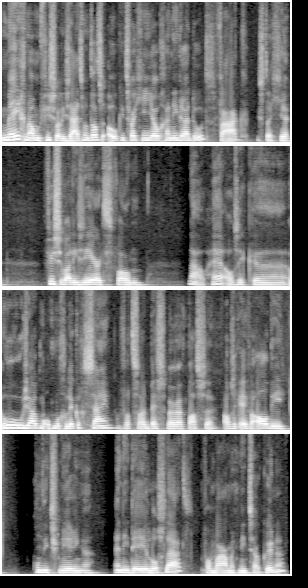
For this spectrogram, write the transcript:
meegenomen visualisatie. Want dat is ook iets wat je in yoga nidra doet, vaak. Is dat je visualiseert van... Nou, hè, als ik, eh, hoe, zou ik me op mijn gelukkigst zijn? Of wat zou het beste bij mij passen? Als ik even al die conditioneringen en ideeën loslaat. Van waarom het niet zou kunnen.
